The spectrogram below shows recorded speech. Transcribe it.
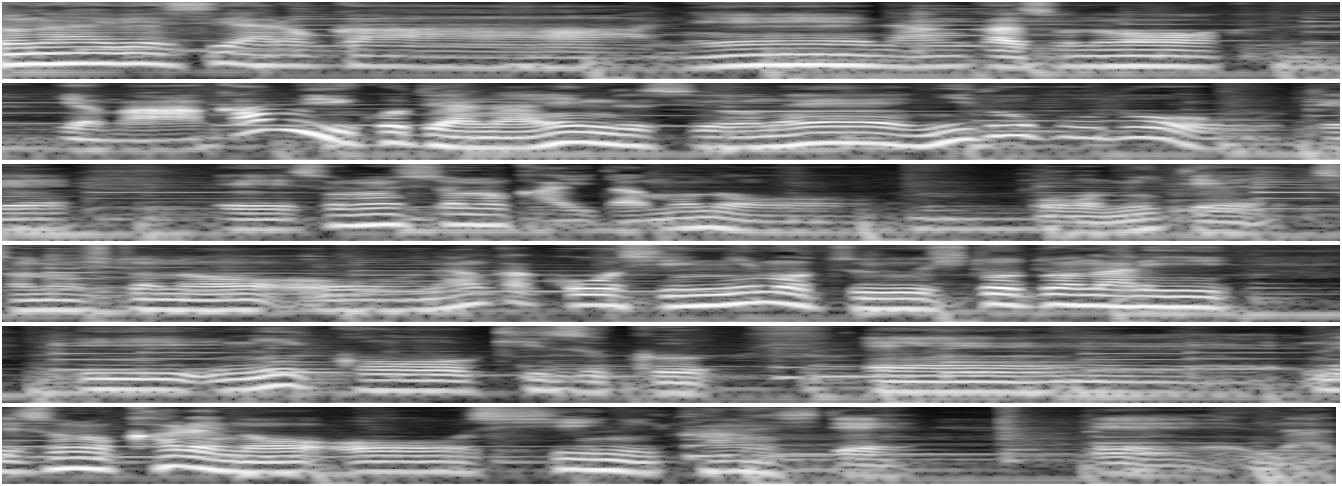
どないですやろか。ねえ、なんかその、いや、まあ明るいことやないんですよね。二度ほどで、えー、その人の書いたものを見て、その人のなんかこう、心に持つ人となりにこう気づく。えー、で、その彼の死に関して、えー、な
